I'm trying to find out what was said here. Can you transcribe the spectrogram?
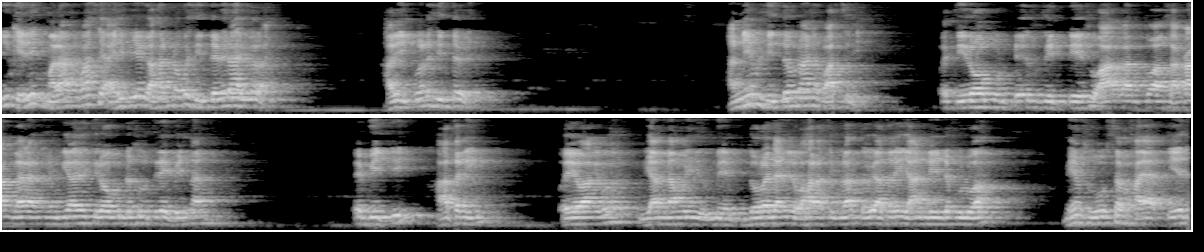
ඊ කෙනෙක් මරාට පස්සේ අහිපිය ගහන්න ඔබ සිද්ධ වෙලා ඉවරයි. හරි ඉක්මනට සිද්ධ වෙනවා. අන්නේම සිද්ධ වුණාට පස්සේ ඔය තිරෝ පුඩ්ඩේසු සිට්ටේසු ආගන්තුවා සකං ගරන් එහෙම කියලා තිරෝ පුඩ්ඩ සූත්‍රයේ පෙන්නන්නේ. ඒ බිත්ති හතරින් ඔය වගේම යම් යම් මේ දොර ජනෙල වහලා තිබුණත් ඔය අතරේ යන්න ඉන්න පුළුවන්. මෙහෙම සූක්ෂම හයක් තියෙන.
